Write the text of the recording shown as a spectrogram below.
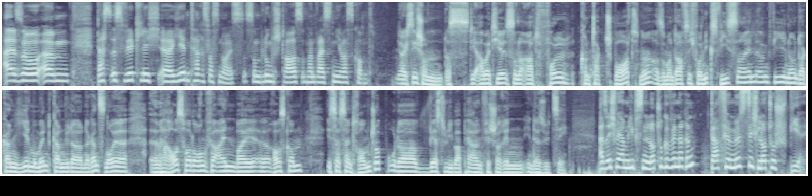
Also ähm, das ist wirklich, äh, jeden Tag ist was Neues. Das ist so ein Blumenstrauß und man weiß nie, was kommt. Ja, ich sehe schon, dass die Arbeit hier ist so eine Art Vollkontaktsport. Ne? Also man darf sich vor nichts fies sein irgendwie. Ne? Und da kann jeden Moment kann wieder eine ganz neue äh, Herausforderung für einen bei äh, rauskommen. Ist das dein Traumjob oder wärst du lieber Perlenfischerin in der Südsee? Also ich wäre am liebsten Lottogewinnerin. Dafür müsste ich Lotto spielen.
